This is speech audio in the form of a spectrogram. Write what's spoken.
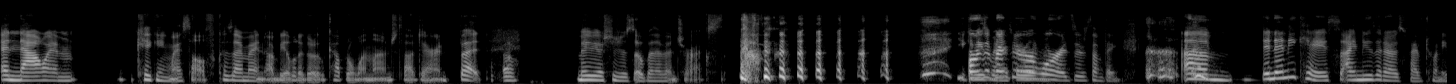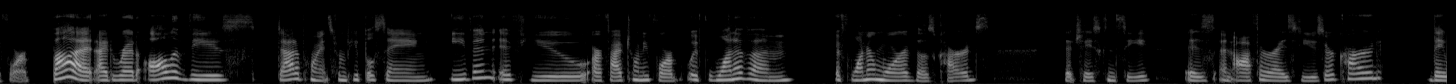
And now I'm kicking myself because I might not be able to go to the Capital One Lounge without Darren. But Oh. maybe I should just open the Venture X you can or the Venture. Rewards or something. Um, in any case, I knew that I was 524, but I'd read all of these data points from people saying even if you are 524, if one of them, if one or more of those cards that Chase can see is an authorized user card, they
